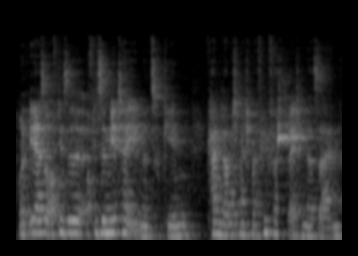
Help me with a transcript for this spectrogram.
Und eher so auf diese, auf diese Metaebene zu gehen, kann, glaube ich, manchmal vielversprechender sein,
